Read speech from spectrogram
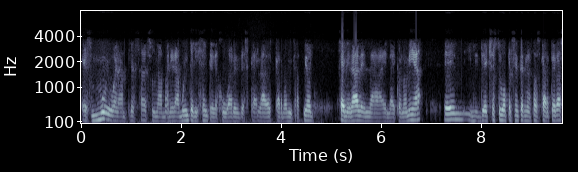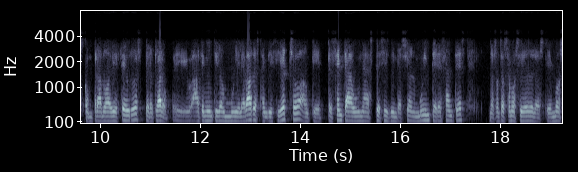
Es muy buena empresa, es una manera muy inteligente de jugar el la descarbonización general en la, en la economía y de hecho estuvo presente en nuestras carteras comprado a 10 euros, pero claro, eh, ha tenido un tirón muy elevado, está en 18, aunque presenta unas tesis de inversión muy interesantes. Nosotros hemos sido de los que hemos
